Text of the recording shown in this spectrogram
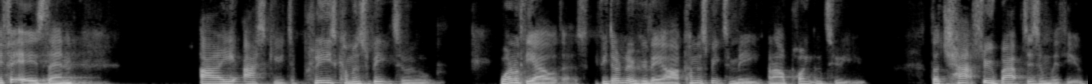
If it is, then I ask you to please come and speak to one of the elders, if you don't know who they are, come and speak to me and I'll point them to you. They'll chat through baptism with you.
